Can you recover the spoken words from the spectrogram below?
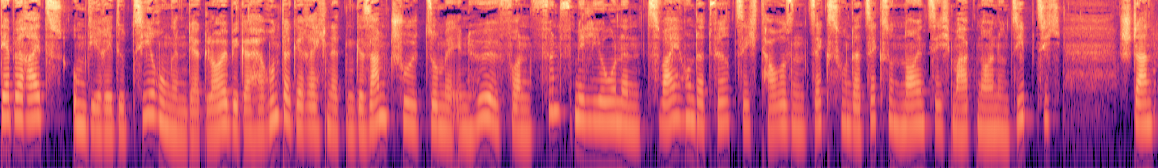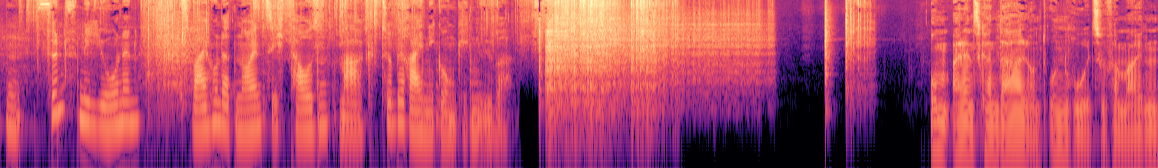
Der bereits um die Reduzierungen der Gläubiger heruntergerechneten Gesamtschuldsumme in Höhe von 5.240.696 Mark 79 standen 5.290.000 Mark zur Bereinigung gegenüber. Um einen Skandal und Unruhe zu vermeiden,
